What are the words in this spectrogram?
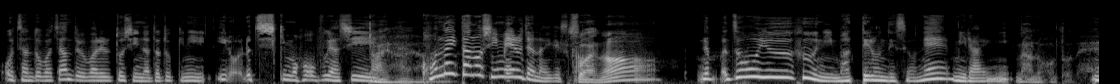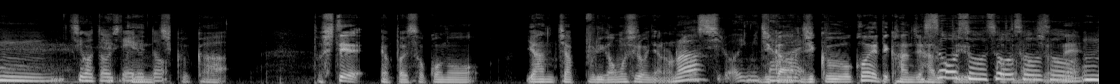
おっちゃんとおばちゃんと呼ばれる年になった時に、いろいろ知識も豊富やし、はいはいはい。こんなに楽しめるじゃないですか。そうやな。やっぱそういう風に待ってるんですよね、未来に。なるほどね。うん、仕事をしていると建。築家として、やっぱりそこのやんちゃっぷりが面白いんやろうな。面白いみ時間、たい。時空を超えて感じはるっていうそうことそうそうそうそう。なんでしょうね。う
